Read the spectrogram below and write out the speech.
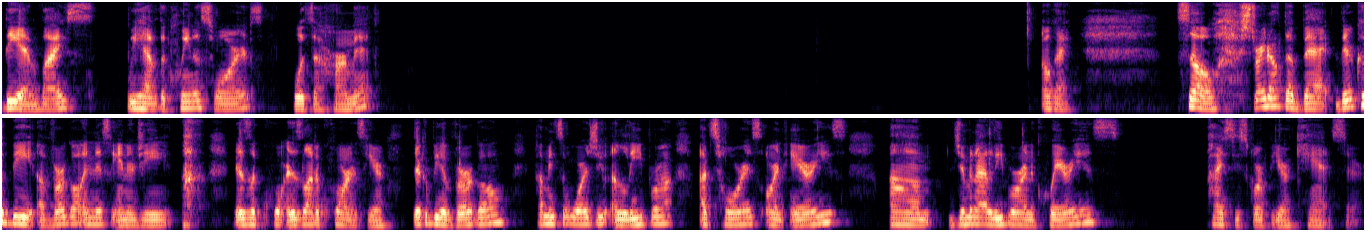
The advice. We have the Queen of Swords with the Hermit. Okay. So straight off the bat, there could be a Virgo in this energy. there's a there's a lot of quorums here. There could be a Virgo coming towards you, a Libra, a Taurus, or an Aries um, Gemini, Libra, and Aquarius, Pisces, Scorpio, or Cancer.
